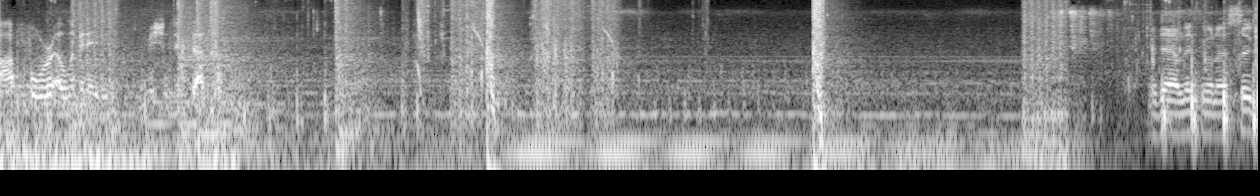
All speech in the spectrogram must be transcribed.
Op 4 eliminated. Mission successful. My dad left me when I was six.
